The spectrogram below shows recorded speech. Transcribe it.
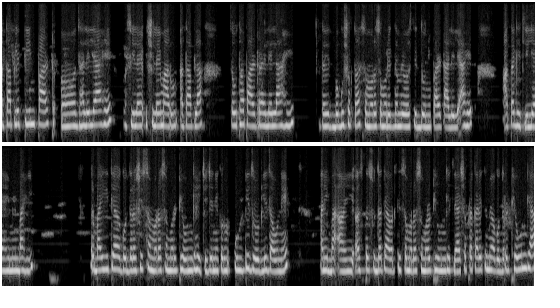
आता आपले तीन पार्ट झालेले आहे. शिलाई शिलाई मारून आता आपला चौथा पार्ट राहिलेला आहे. आता बघू शकता समोरासमोर एकदम व्यवस्थित दोन्ही पार्ट आलेले आहेत. आता घेतलेली आहे मी बाही तर बाई इथे अगोदर अशी समोरासमोर ठेवून घ्यायची जेणेकरून उलटी जोडली जाऊ नये. आणि बा- अस्तर सुद्धा त्यावरती समोरासमोर ठेवून घेतले अशा प्रकारे तुम्ही अगोदर ठेवून घ्या.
